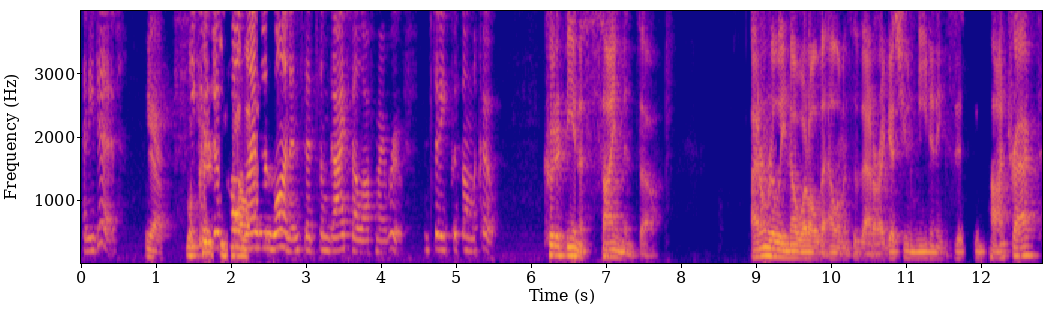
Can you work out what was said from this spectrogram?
and he did. Yeah. Well, he could could have just called 911 and said some guy fell off my roof. Instead, he puts on the coat. Could it be an assignment though? I don't really know what all the elements of that are. I guess you need an existing contract.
